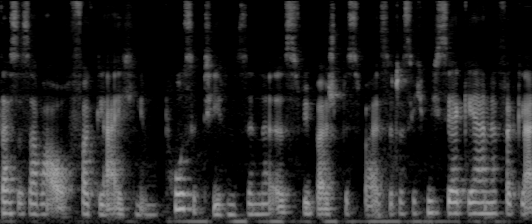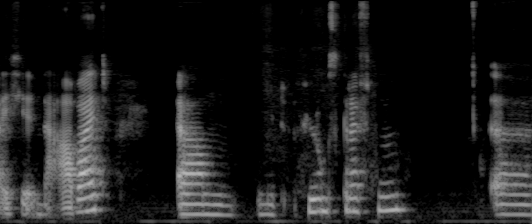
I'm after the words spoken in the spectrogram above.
dass es aber auch Vergleichen im positiven Sinne ist, wie beispielsweise, dass ich mich sehr gerne vergleiche in der Arbeit ähm, mit Führungskräften, äh,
